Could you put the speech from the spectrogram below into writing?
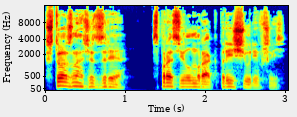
«Что значит зря?» — спросил мрак, прищурившись.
